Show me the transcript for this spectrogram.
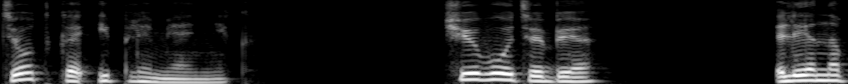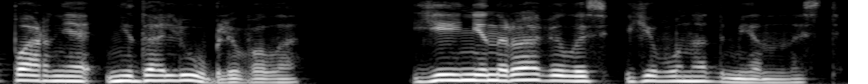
Тетка и племянник. «Чего тебе?» Лена парня недолюбливала. Ей не нравилась его надменность.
